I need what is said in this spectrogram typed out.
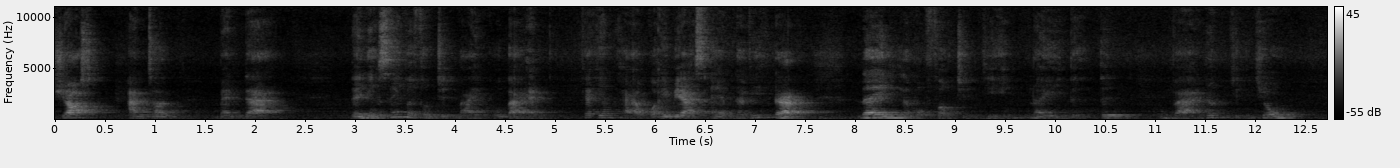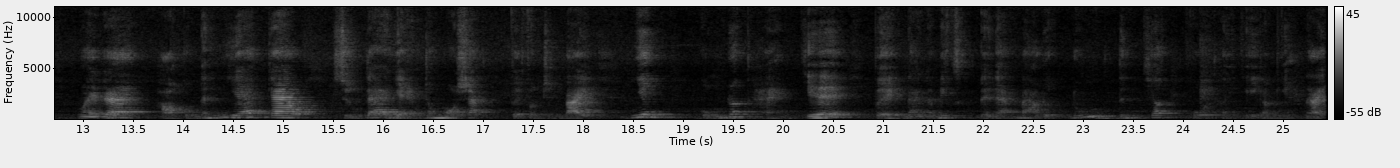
George Anton Benda. Để nhận xét về phần trình bày của bạn, các giám khảo của ABSM đã viết rằng đây là một phần trình diễn đầy tự tin và rất chỉnh chu. Ngoài ra, họ cũng đánh giá cao sự đa dạng trong màu sắc về phần trình bày, nhưng cũng rất hạn chế về dynamics để đảm bảo được đúng tính chất của thời kỳ âm nhạc này.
